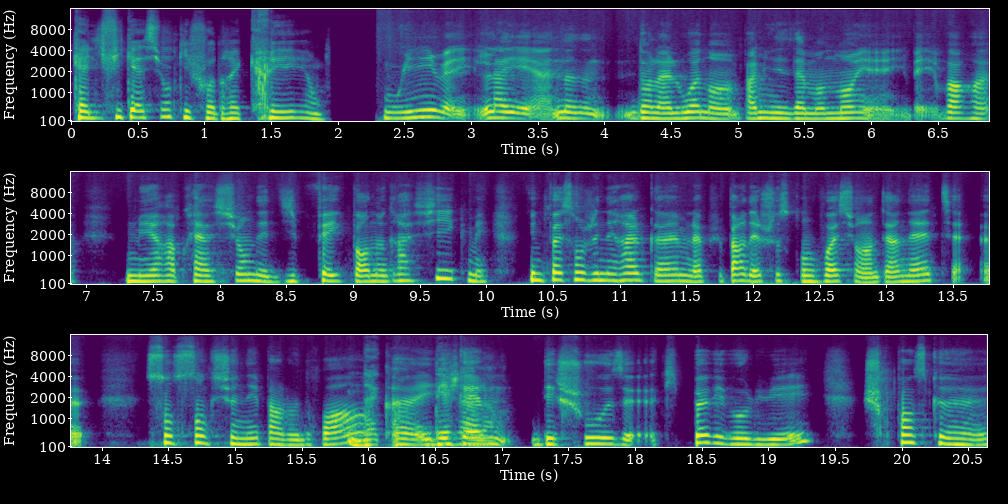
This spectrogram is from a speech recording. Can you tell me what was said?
qualifications qu'il faudrait créer Oui, là, dans la loi, parmi les amendements, il va y avoir une meilleure appréhension des deepfakes pornographiques, mais d'une façon générale, quand même, la plupart des choses qu'on voit sur Internet sont sanctionnés par le droit. Euh, il y a quand même des choses qui peuvent évoluer. Je pense que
